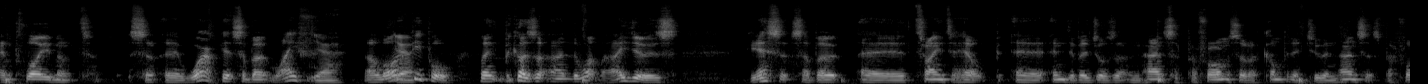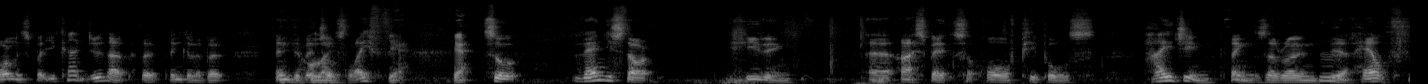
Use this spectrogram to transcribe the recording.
employment uh, work; it's about life. yeah, A lot Yeah. of people, when, because uh, the work that I do is, yes, it's about uh, trying to help uh, individuals enhance their performance or a company to enhance its performance, but you can't do that without thinking about individuals' life. yeah, yeah, So then you start hearing uh, aspects of people's hygiene things around their health,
